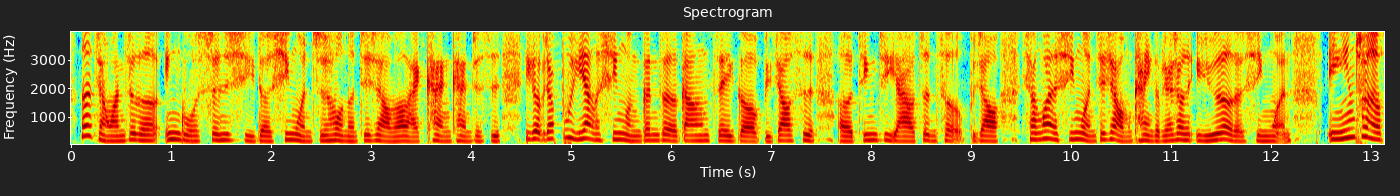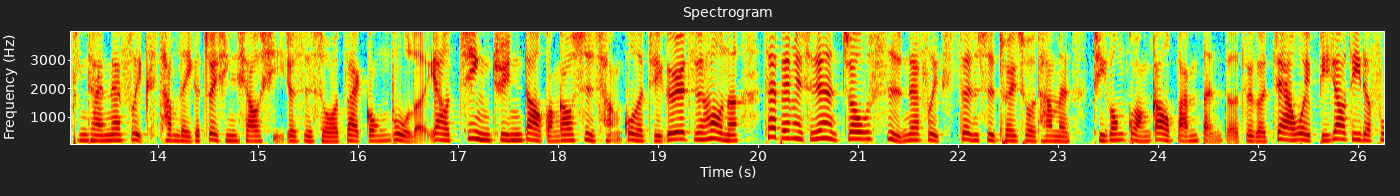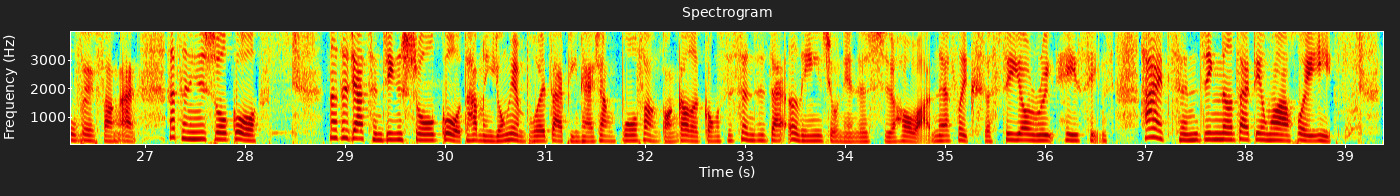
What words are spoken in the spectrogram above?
那讲完这个英国升息的新闻之后呢，接下来我们要来看看，就是一个比较不一样的新闻，跟这个刚刚这个比较是呃经济还有政策比较相关的新闻。接下来我们看一个比较像娱乐的新闻，影音串流平台 Netflix 他们的一个最新消息，就是说在公布了要进军到广告市场，过了几个月之后呢，在北美时间的周四，Netflix 正式推出了他们提供广告版本的这个价位比较低的付费方案。他曾经说过。那这家曾经说过他们永远不会在平台上播放广告的公司，甚至在二零一九年的时候啊，Netflix 的 CEO Reed Hastings 他还曾经呢在电话会议。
